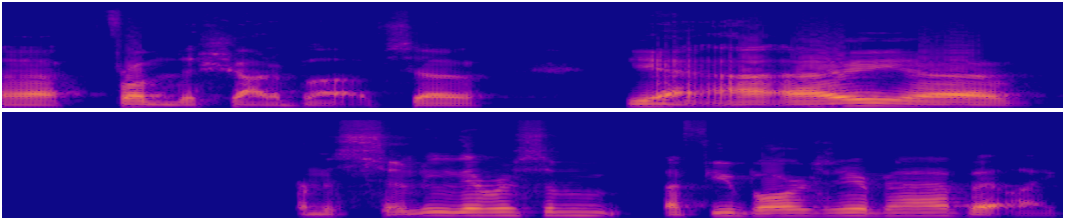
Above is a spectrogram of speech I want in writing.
uh, from the shot above. So, yeah, I, I uh, I'm assuming there were some a few bars nearby, but like,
